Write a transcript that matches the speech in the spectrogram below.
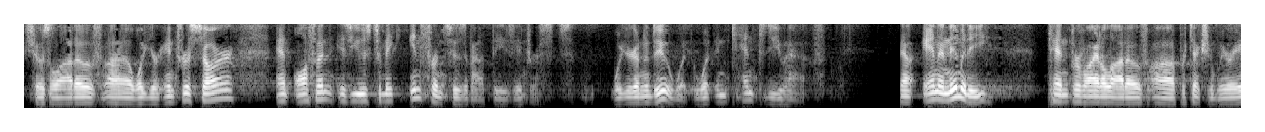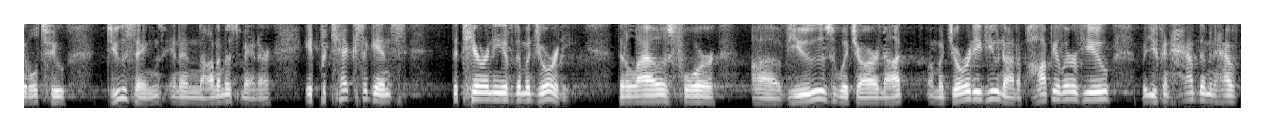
shows a lot of uh, what your interests are and often is used to make inferences about these interests, what you're going to do, what, what intent do you have. Now, anonymity can provide a lot of uh, protection. We are able to do things in an anonymous manner. It protects against the tyranny of the majority that allows for uh, views which are not a majority view, not a popular view, but you can have them and have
